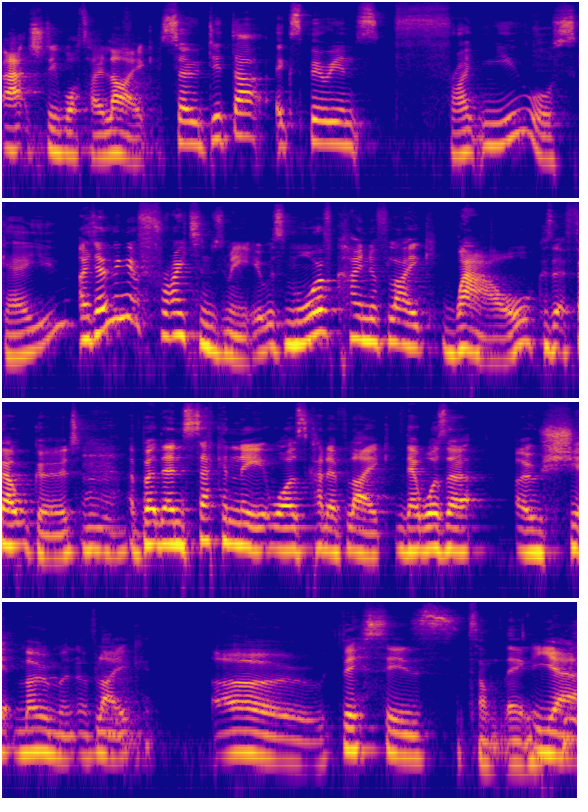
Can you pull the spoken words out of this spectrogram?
actually what I like. So did that experience frighten you or scare you? I don't think it frightened me. It was more of kind of like wow because it felt good, mm. but then secondly, it was kind of like there was a oh shit moment of like oh this is Something. yeah.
